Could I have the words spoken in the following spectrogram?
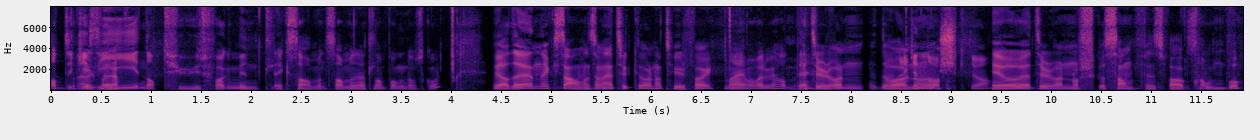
Hadde ikke vi naturfag muntlig eksamen sammen et eller annet på ungdomsskolen? Vi hadde en eksamen som jeg tror ikke var naturfag. Nei, hva var det vi hadde? Jeg tror det var, det Var det ikke noe norsk, du òg? Jo, jeg tror det var norsk og samfunnsfag-kombo.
